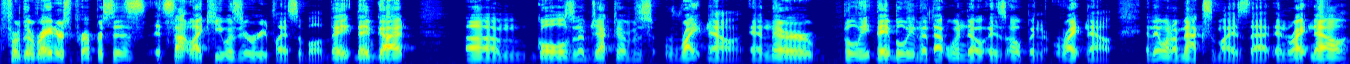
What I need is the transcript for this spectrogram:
for the Raiders' purposes, it's not like he was irreplaceable. They they've got um, goals and objectives right now, and they're believe they believe that that window is open right now, and they want to maximize that. And right now,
